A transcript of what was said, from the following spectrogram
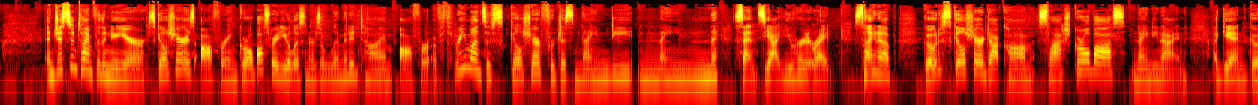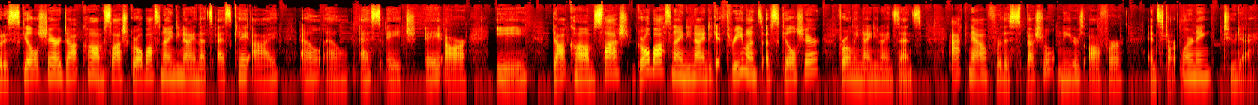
and just in time for the new year, Skillshare is offering Girl Boss Radio listeners a limited time offer of three months of Skillshare for just 99 cents. Yeah, you heard it right. Sign up, go to Skillshare.com slash girlboss99. Again, go to Skillshare.com slash girlboss99. That's S K I L L S H A R E dot com slash girlboss99 to get three months of Skillshare for only 99 cents. Act now for this special New Year's offer and start learning today.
